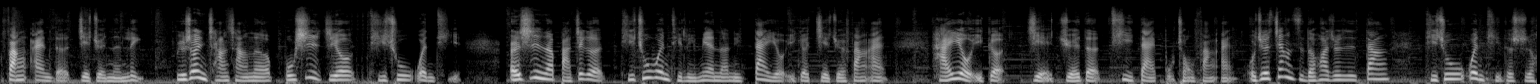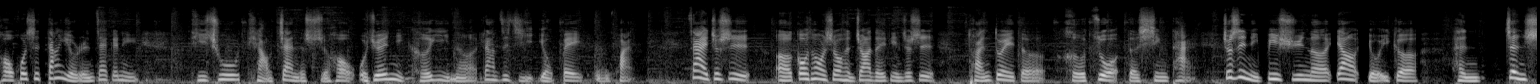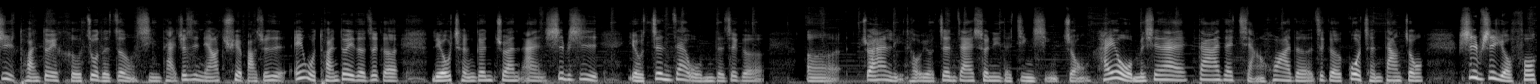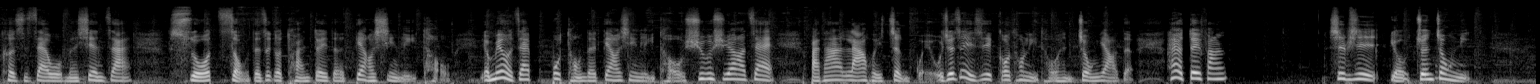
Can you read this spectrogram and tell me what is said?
方案的解决能力。比如说，你常常呢不是只有提出问题，而是呢把这个提出问题里面呢，你带有一个解决方案，还有一个解决的替代补充方案。我觉得这样子的话，就是当提出问题的时候，或是当有人在跟你提出挑战的时候，我觉得你可以呢让自己有备无患。再就是呃沟通的时候很重要的一点就是团队的合作的心态，就是你必须呢要有一个很。正式团队合作的这种心态，就是你要确保，就是诶，我团队的这个流程跟专案是不是有正在我们的这个呃专案里头有正在顺利的进行中？还有我们现在大家在讲话的这个过程当中，是不是有 focus 在我们现在所走的这个团队的调性里头？有没有在不同的调性里头，需不需要再把它拉回正轨？我觉得这也是沟通里头很重要的。还有对方。是不是有尊重你？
